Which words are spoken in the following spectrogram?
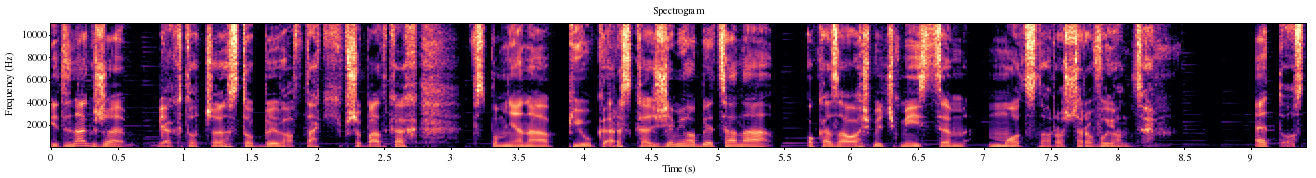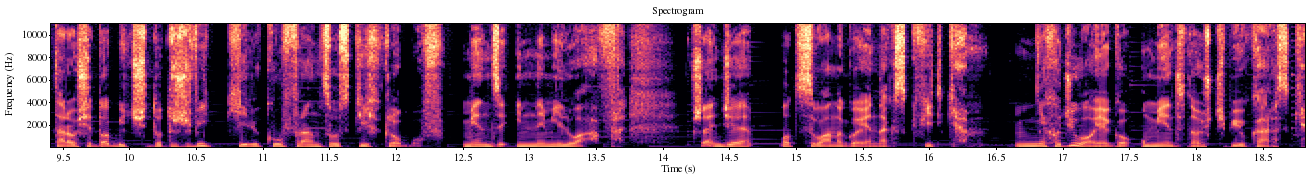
Jednakże, jak to często bywa w takich przypadkach, wspomniana piłkarska ziemia obiecana okazała się być miejscem mocno rozczarowującym. Eto starał się dobić do drzwi kilku francuskich klubów, między innymi Louvre. Wszędzie odsyłano go jednak z kwitkiem. Nie chodziło o jego umiejętności piłkarskie.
